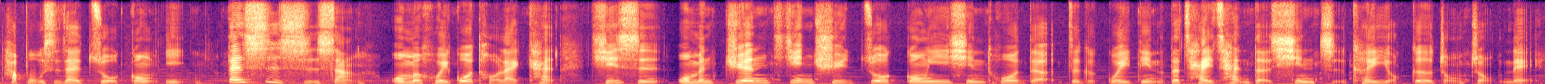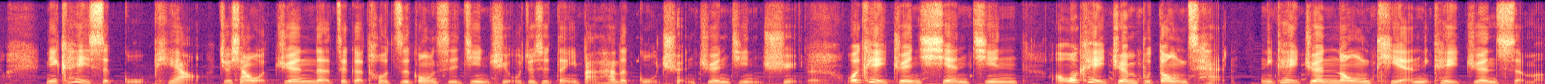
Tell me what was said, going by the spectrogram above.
他不是在做公益。但事实上，我们回过头来看，其实我们捐进去做公益信托的这个规定的财产的性质可以有。各种种类，你可以是股票，就像我捐的这个投资公司进去，我就是等于把他的股权捐进去。对我可以捐现金，哦，我可以捐不动产。你可以捐农田，你可以捐什么？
